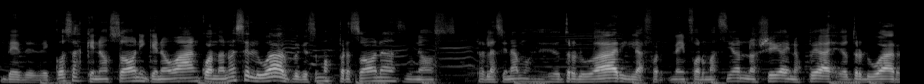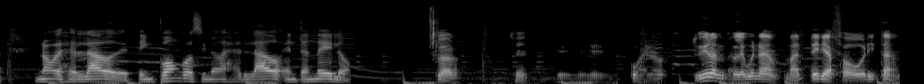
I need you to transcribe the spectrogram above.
de, cosas que no son y que no van cuando no es el lugar, porque somos personas y nos relacionamos desde otro lugar y la, la, información nos llega y nos pega desde otro lugar, no desde el lado de te impongo, sino desde el lado entendelo. Claro. Eh, bueno, ¿tuvieron alguna materia favorita?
